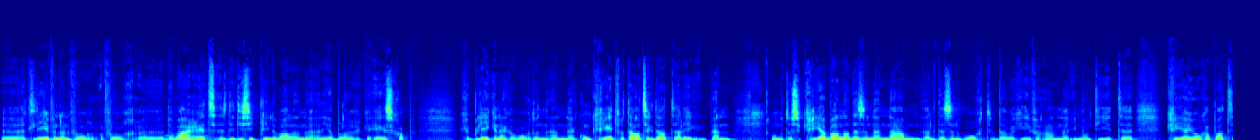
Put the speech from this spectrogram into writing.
het leven en voor, voor de waarheid, is die discipline wel een, een heel belangrijke eigenschap gebleken en geworden. En eh, concreet vertaalt zich dat, allee, ik ben ondertussen Kriyaban, dat is een, een naam, dat is een woord dat we geven aan eh, iemand die het eh, Kriya Yoga pad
